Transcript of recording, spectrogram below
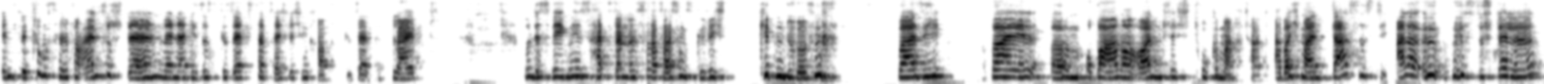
Entwicklungshilfe einzustellen, wenn er dieses Gesetz tatsächlich in Kraft bleibt. Und deswegen hat es dann das Verfassungsgericht kippen dürfen, quasi, weil ähm, Obama ordentlich Druck gemacht hat. Aber ich meine, das ist die allerhöchste Stelle,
